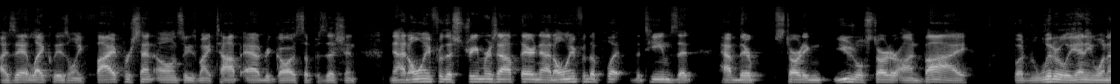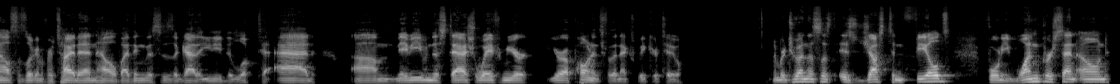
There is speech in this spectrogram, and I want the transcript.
Isaiah Likely is only 5% owned, so he's my top add regardless of position. Not only for the streamers out there, not only for the play, the teams that have their starting usual starter on bye, but literally anyone else is looking for tight end help. I think this is a guy that you need to look to add, um, maybe even to stash away from your your opponents for the next week or two. Number two on this list is Justin Fields, 41% owned.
